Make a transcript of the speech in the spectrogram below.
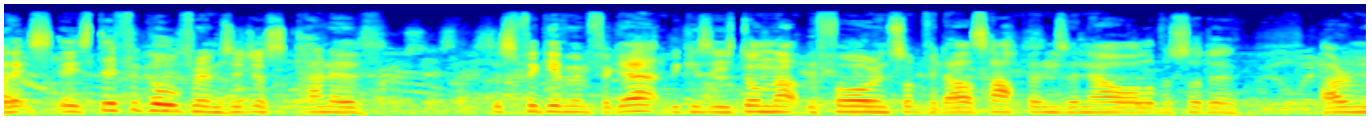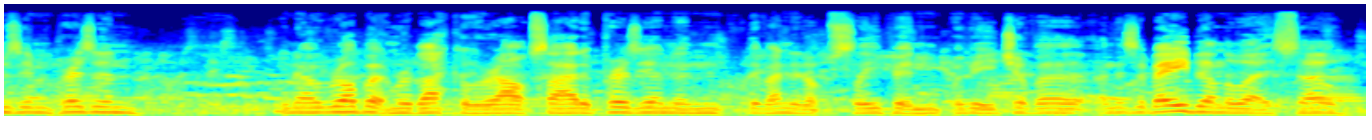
it's it's difficult for him to just kind of just forgive and forget because he's done that before and something else happens and now all of a sudden Aaron's in prison. You know, Robert and Rebecca were outside of prison and they've ended up sleeping with each other and there's a baby on the way. So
